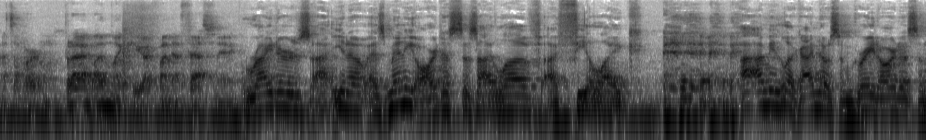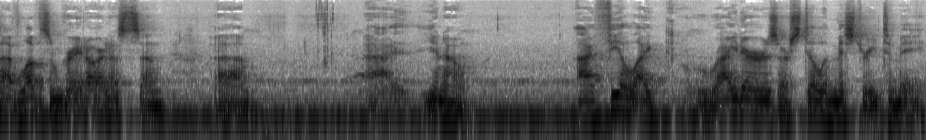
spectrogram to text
That's a hard one. But I, I'm like you. I find that fascinating. writers. I, you know, as many artists as I love, I feel like. I, I mean, look, I know some great artists, and I've loved some great artists, and um, I, you know, I feel like writers are still a mystery to me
